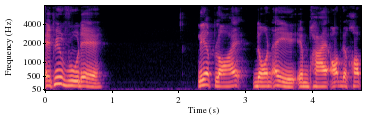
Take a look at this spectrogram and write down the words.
April Fool Day เรียบร้อย โดนไอ้ Empire of the Cop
